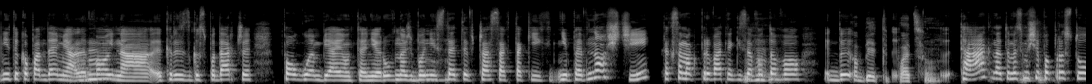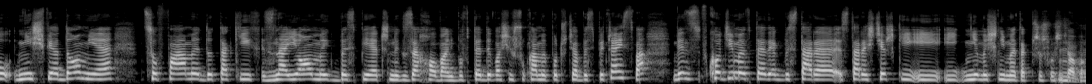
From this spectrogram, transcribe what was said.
nie tylko pandemia, ale wojna, kryzys gospodarczy pogłębiają tę nierówność, bo niestety w czasach takich niepewności, tak samo jak prywatnie, jak i zawodowo, jakby Kobiety płacą. tak, natomiast my się po prostu nieświadomie cofamy do takich znajomych, bezpiecznych zachowań, bo wtedy właśnie szukamy poczucia bezpieczeństwa, więc wchodzimy w te jakby stare, stare ścieżki i, i nie myślimy tak przyszłościowo.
